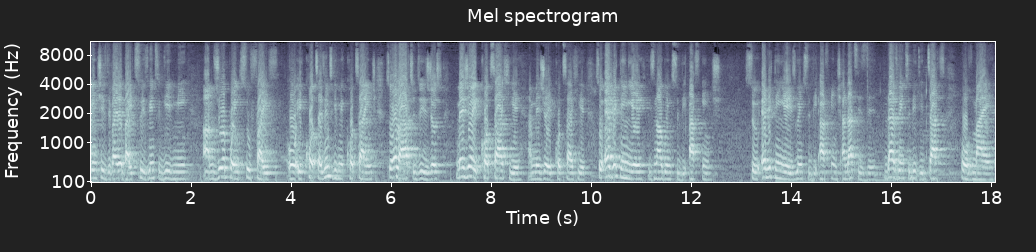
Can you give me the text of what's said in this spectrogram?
inches divided by 2 is going to give me um, 0.25 or a quarter. It's going to give me quarter inch. So all I have to do is just measure a quarter here and measure a quarter here. So everything here is now going to be half inch so everything here is going to be half inch and that is the that's going to be the depth of my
